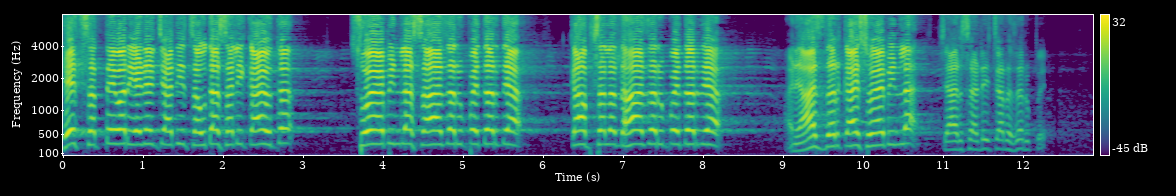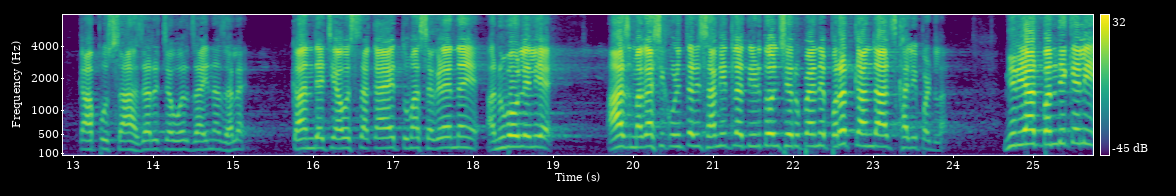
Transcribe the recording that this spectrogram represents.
हेच सत्तेवर येण्याच्या आधी चौदा साली काय होतं? सोयाबीनला सहा हजार रुपये दर द्या कापसाला दहा हजार रुपये दर द्या आणि आज दर काय सोयाबीनला? चार साडेचार हजार रुपये. कापूस सहा हजाराच्या वर जाईना झालाय. कांद्याची अवस्था काय आहे? तुम्हा सगळ्यांना अनुभवलेली आहे. आज मगाशी कोणीतरी सांगितलं दीड दोनशे रुपयाने परत कांदा आज खाली पडला. निर्यात बंदी केली.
